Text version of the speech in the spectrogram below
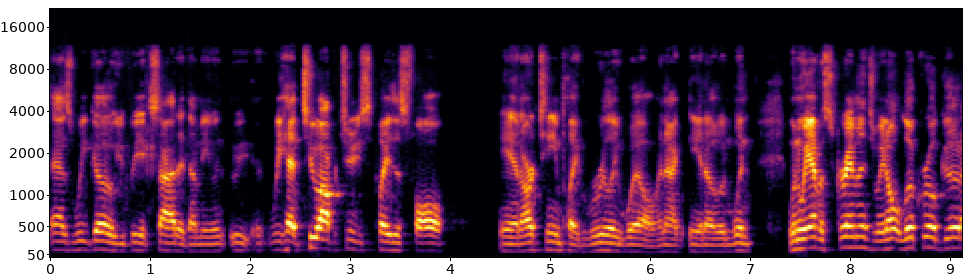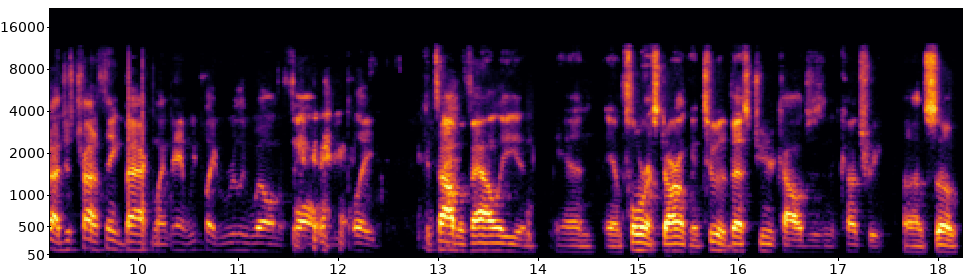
as we go, you'll be excited. I mean, we, we had two opportunities to play this fall, and our team played really well. And I, you know, and when when we have a scrimmage, we don't look real good. I just try to think back. I'm like, man, we played really well in the fall. we played Catawba Valley and and and Florence Darlington, two of the best junior colleges in the country. Uh, so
